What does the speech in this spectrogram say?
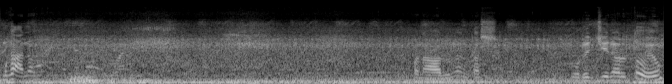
Magkano? Panalo na, kas original to, yun.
